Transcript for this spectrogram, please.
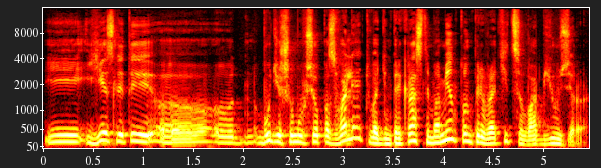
И если ты э, будешь ему все позволять, в один прекрасный момент он превратится в абьюзера.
